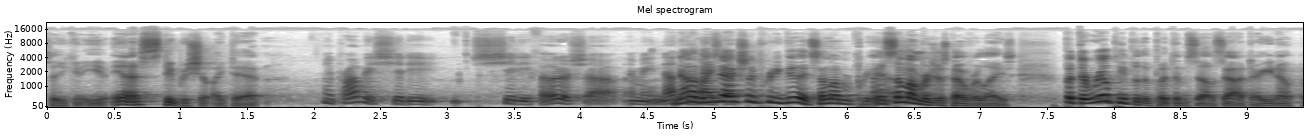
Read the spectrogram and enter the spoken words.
so you can eat. Yeah, it's stupid shit like that. They're probably shitty, shitty Photoshop. I mean, nothing. No, these that. are actually pretty good. Some of them, pretty, and some of them are just overlays. But the real people that put themselves out there, you know,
